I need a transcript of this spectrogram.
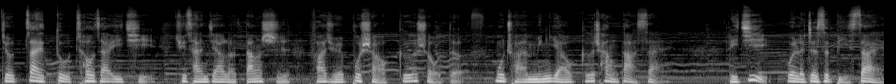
就再度凑在一起去参加了当时发掘不少歌手的木船民谣歌唱大赛。李记为了这次比赛，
